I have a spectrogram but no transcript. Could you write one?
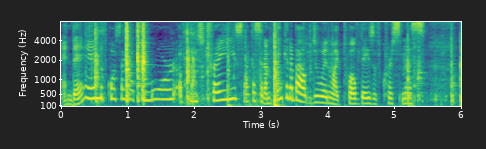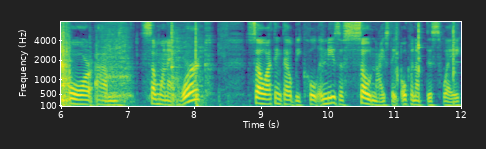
And then, of course, I got some more of these trays. Like I said, I'm thinking about doing like 12 days of Christmas for um, someone at work. So I think that would be cool. And these are so nice. They open up this way.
